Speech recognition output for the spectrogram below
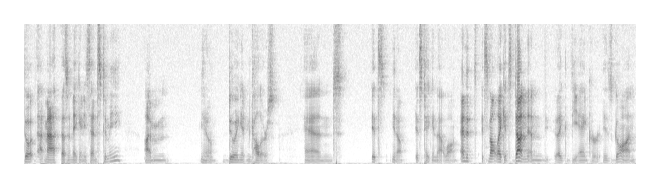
that math doesn't make any sense to me. I'm, you know, doing it in colors, and it's you know it's taking that long, and it's it's not like it's done and like the anchor is gone.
